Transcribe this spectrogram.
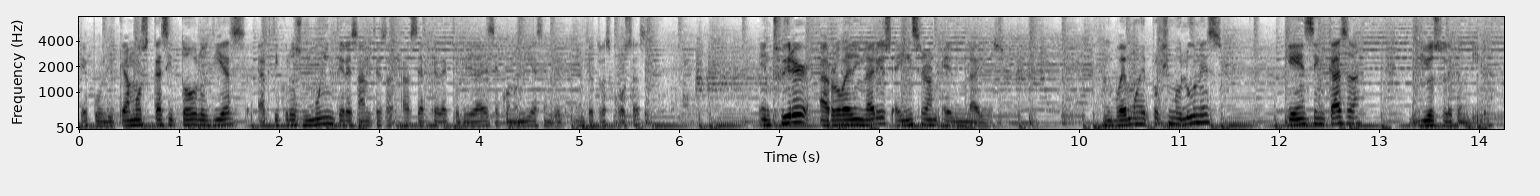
que publicamos casi todos los días artículos muy interesantes acerca de actividades, economías, entre, otras cosas. En Twitter, arroba Edinlarios e Instagram Edinlarios. Nos vemos el próximo lunes. Quédense en casa. Dios les bendiga.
